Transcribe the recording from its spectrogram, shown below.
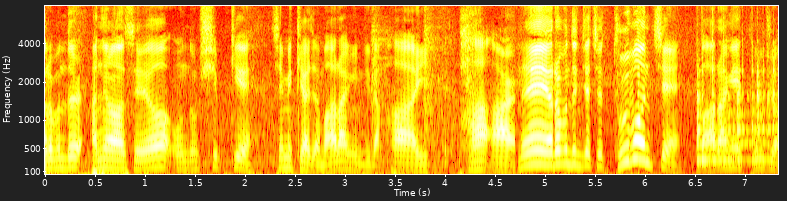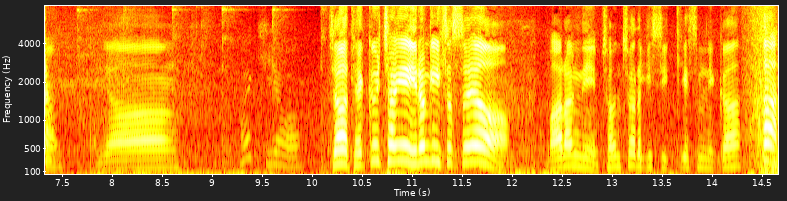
여러분들 안녕하세요. 운동 쉽게 재밌게 하자. 마랑입니다. 하이 바알. 네 여러분들 이제 저 두 번째. 마랑의 도전. 안녕. 아 귀여워. 자 댓글창에 이런 게 있었어요. 마랑님 전철 이길 수 있겠습니까? 하!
